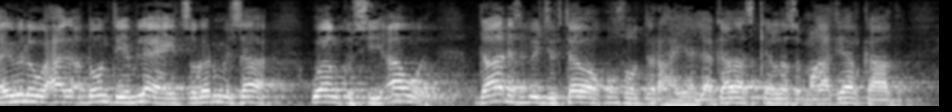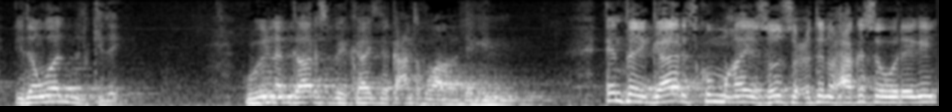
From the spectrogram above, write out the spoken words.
heblo waxaad addoonta hebla ahayd soo garmaysaa waan ku sii awe gaaris bay jirtaa waa ku soo dirahaya laakiin adaas kale maqaasyaalkaada idan waad milkiday welina gaaris bay kaajida gacanta kumaadaan dhigin intay gaaris ku maqay soo socoteen waxaa ka soo wareegay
